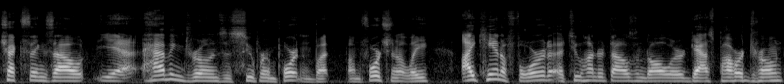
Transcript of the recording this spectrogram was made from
check things out. Yeah, having drones is super important, but unfortunately, I can't afford a $200,000 gas powered drone,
